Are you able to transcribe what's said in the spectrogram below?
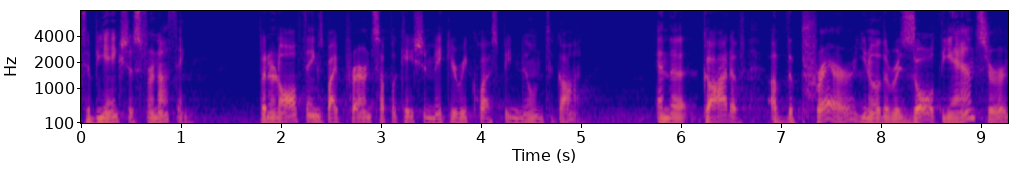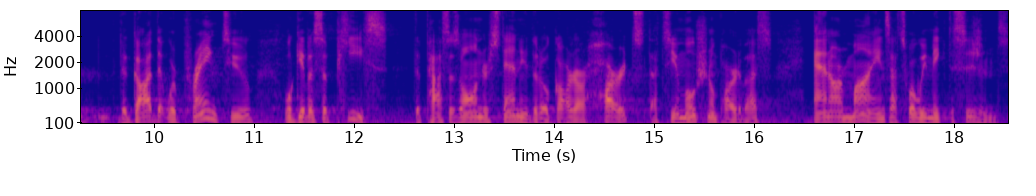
to be anxious for nothing, but in all things by prayer and supplication, make your requests be known to God. And the God of, of the prayer, you know, the result, the answer, the God that we're praying to, will give us a peace that passes all understanding that will guard our hearts, that's the emotional part of us, and our minds, that's where we make decisions.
